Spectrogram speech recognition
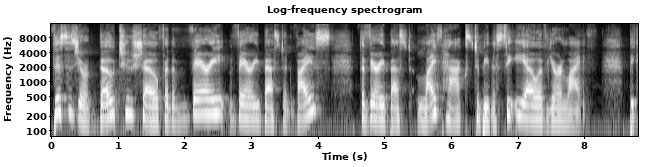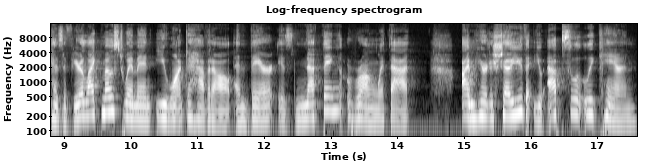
This is your go to show for the very, very best advice, the very best life hacks to be the CEO of your life. Because if you're like most women, you want to have it all, and there is nothing wrong with that. I'm here to show you that you absolutely can.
